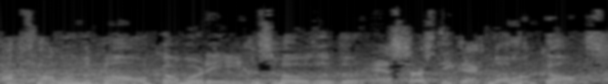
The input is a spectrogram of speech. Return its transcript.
Afvallende bal kan worden ingeschoten door Essers. Die krijgt nog een kans.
